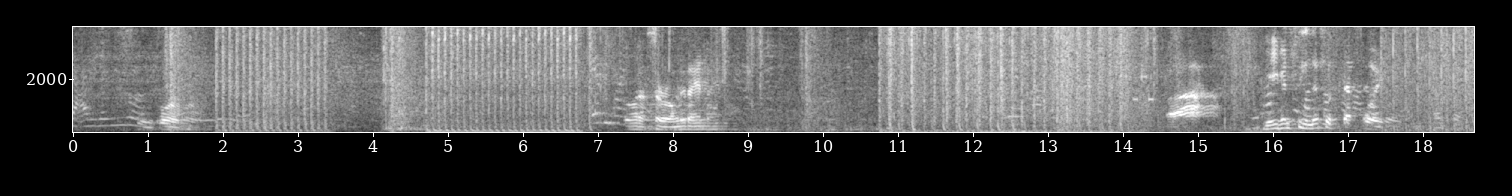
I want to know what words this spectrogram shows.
Whoa. Oh, that's surrounded end. Ah. You even see the footsteps, boy. Okay.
